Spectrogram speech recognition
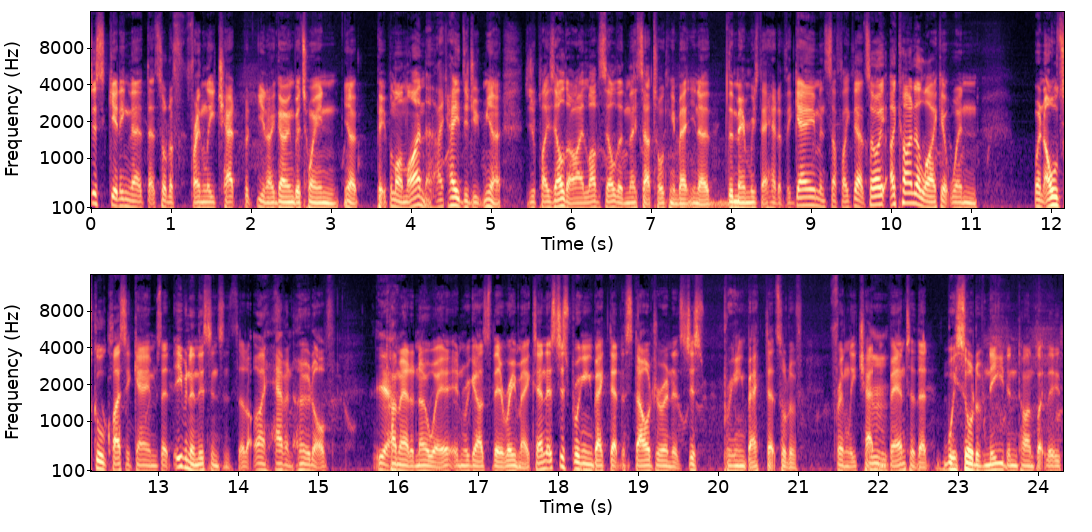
just getting that, that sort of friendly chat, but you know, going between you know people online. They're like, hey, did you you know did you play Zelda? I love Zelda, and they start talking about you know the memories they had of the game and stuff like that. So I, I kind of like it when when old school classic games that even in this instance that I haven't heard of yeah. come out of nowhere in regards to their remakes, and it's just bringing back that nostalgia, and it's just bringing back that sort of friendly chat mm. and banter that we sort of need in times like these.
